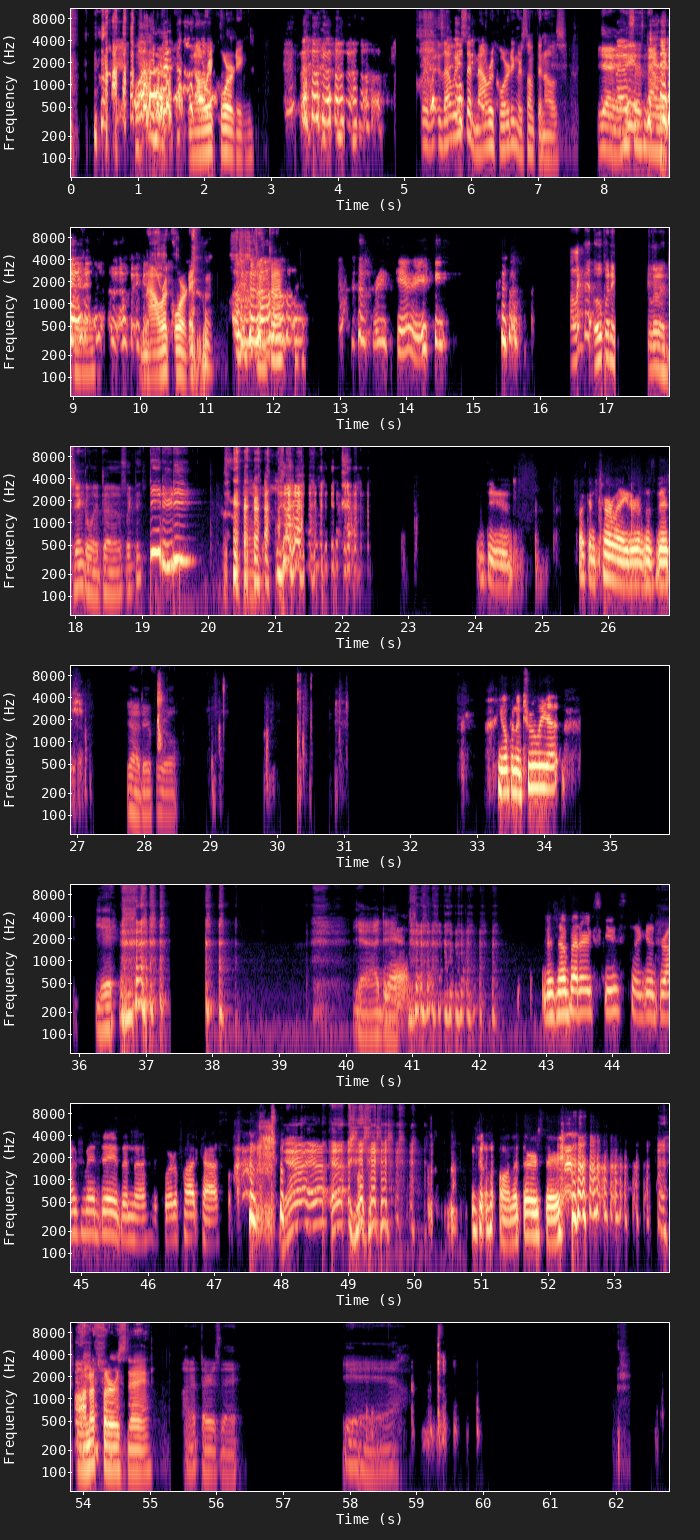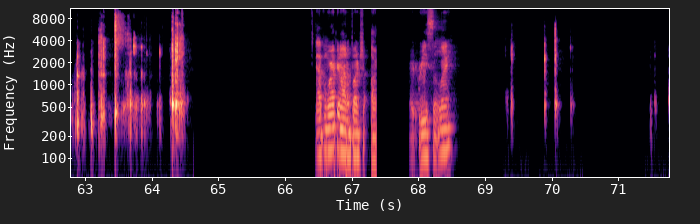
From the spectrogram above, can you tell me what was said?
What? now recording. no, no, no. Wait, is that what you said? Now recording or something else? yeah, No, he says now recording. No, you- Now recording. no. It's pretty scary. I like that opening little jingle it does, like the dee doo dee. I like it. Dude. Fucking Terminator in this bitch. yeah, dude, for real. You open a Truly yet? Yeah. yeah, I did. There's no better excuse to get drunk midday than to record a podcast yeah, yeah, yeah. on a Thursday. On a Thursday. On a Thursday. Yeah. I've been working on a bunch of art recently.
